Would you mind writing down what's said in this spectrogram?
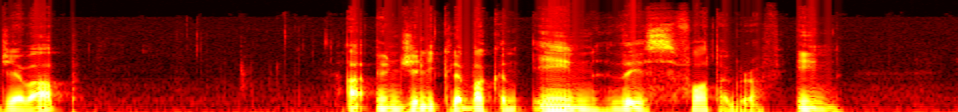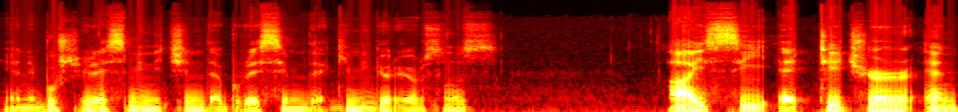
Cevap. A, öncelikle bakın in this photograph. In. Yani bu resmin içinde, bu resimde kimi görüyorsunuz? I see a teacher and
